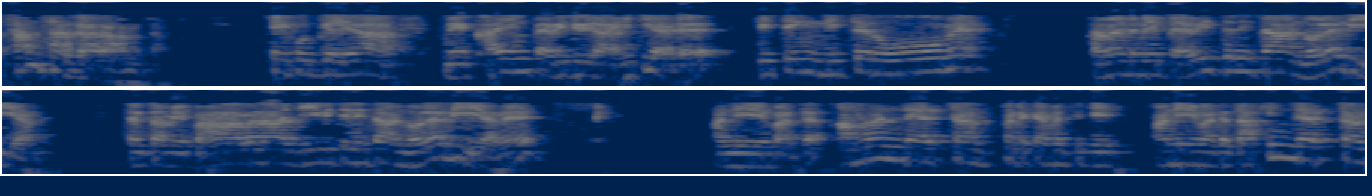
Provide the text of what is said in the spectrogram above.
සංසර්ගාරාමතා. මේ පුද්ගලයා මේ කයින් පැවිදි වෙලා හිටියට හිතින් නිතරම තමයි මේ පැවිද්ද නිසා නොලැබී යන නැත්නම් මේ භාවනා ජීවිත නිසා නොලැබී යන අනේ මට අහන්න නැත්තම් මට කැමතිදී අනේ මට දකින්න නැත්තම්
